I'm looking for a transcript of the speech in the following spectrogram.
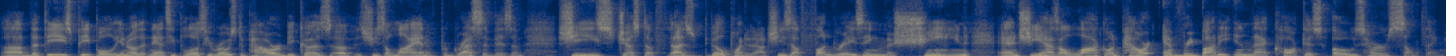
uh, that these people, you know, that Nancy Pelosi rose to power because of, she's a lion of progressivism. She's just a, as Bill pointed out, she's a fundraising machine and she has a lock on power. Everybody in that caucus owes her something.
